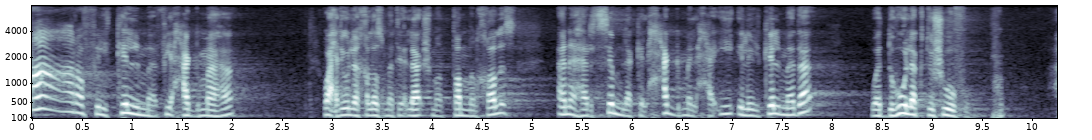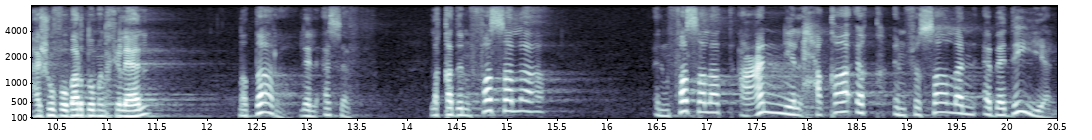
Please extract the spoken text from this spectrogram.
أعرف الكلمة في حجمها واحد يقول لي خلاص ما تقلقش ما تطمن خالص أنا هرسم لك الحجم الحقيقي للكلمة ده واديهولك تشوفه. هشوفه برضه من خلال نظارة للأسف. لقد انفصل انفصلت عني الحقائق انفصالا ابديا.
